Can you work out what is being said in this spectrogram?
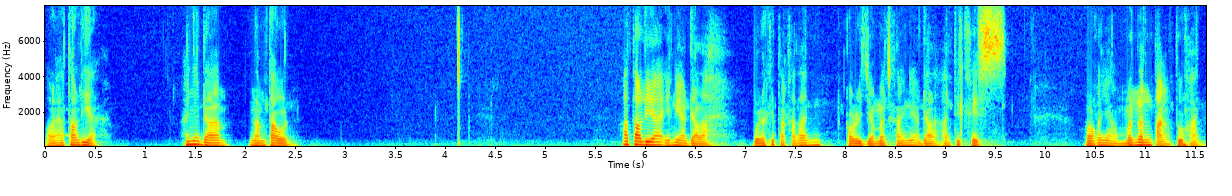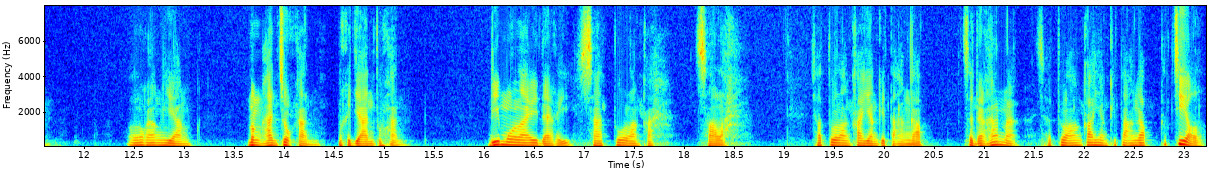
oleh Atalia. Hanya dalam enam tahun. Atalia ini adalah, boleh kita katakan kalau di zaman sekarang ini adalah antikris. Orang yang menentang Tuhan. Orang yang menghancurkan pekerjaan Tuhan. Dimulai dari satu langkah salah. Satu langkah yang kita anggap sederhana. Satu langkah yang kita anggap kecil.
